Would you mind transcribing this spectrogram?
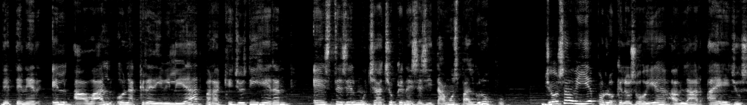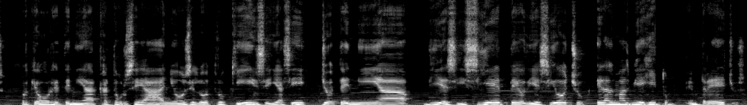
de tener el aval o la credibilidad para que ellos dijeran, este es el muchacho que necesitamos para el grupo. Yo sabía por lo que los oía hablar a ellos porque Jorge tenía 14 años, el otro 15 y así. Yo tenía 17 o 18, era el más viejito entre ellos.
